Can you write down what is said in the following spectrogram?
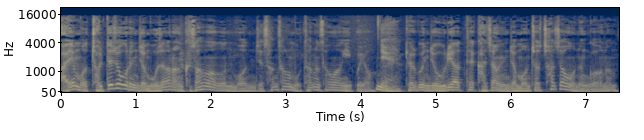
아예 뭐 절대적으로 이제 모자란 그 상황은 뭐 이제 상상을 못하는 상황이고요. 예. 결국 이제 우리한테 가장 이제 먼저 찾아오는 거는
